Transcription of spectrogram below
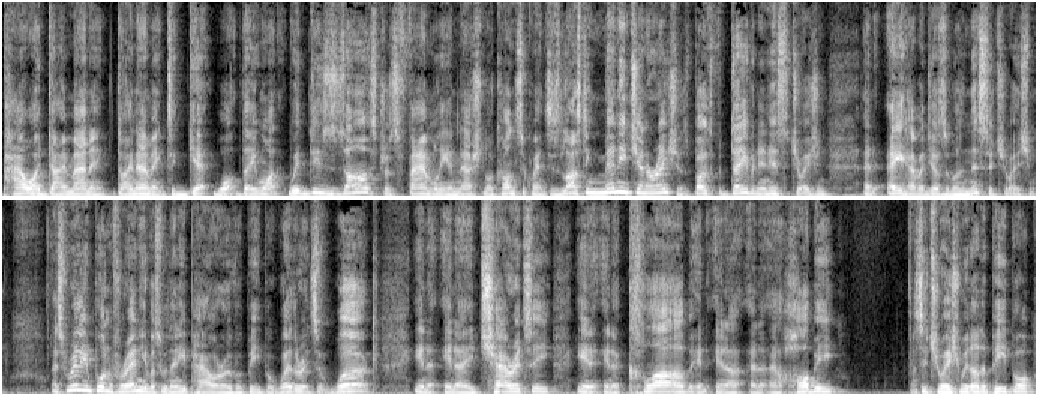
power dynamic, dynamic to get what they want with disastrous family and national consequences, lasting many generations, both for David in his situation and Ahab and Jezebel in this situation. It's really important for any of us with any power over people, whether it's at work, in a, in a charity, in, in a club, in, in, a, in a hobby, a situation with other people,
